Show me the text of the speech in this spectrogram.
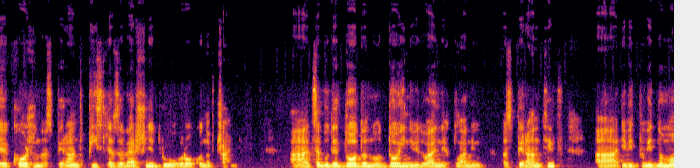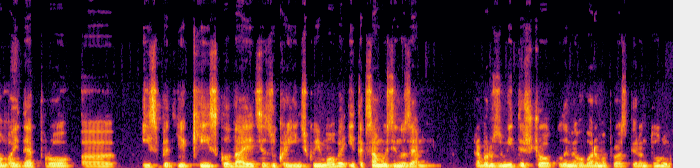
е, кожен аспірант після завершення другого року навчання. А це буде додано до індивідуальних планів аспірантів. А і відповідно мова йде про е, іспит, який складається з української мови, і так само з іноземної. Треба розуміти, що коли ми говоримо про аспірантуру,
